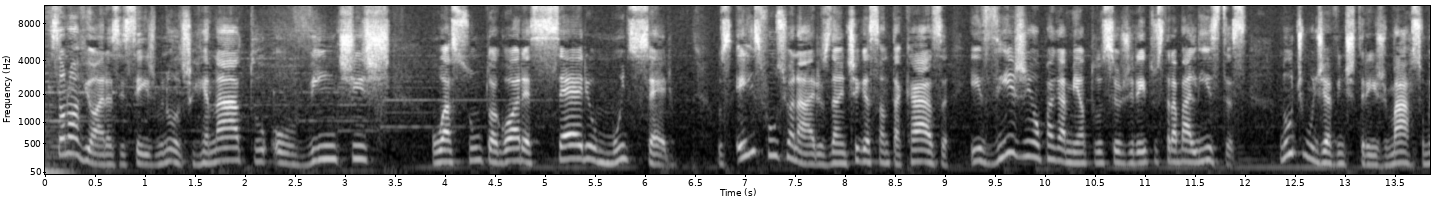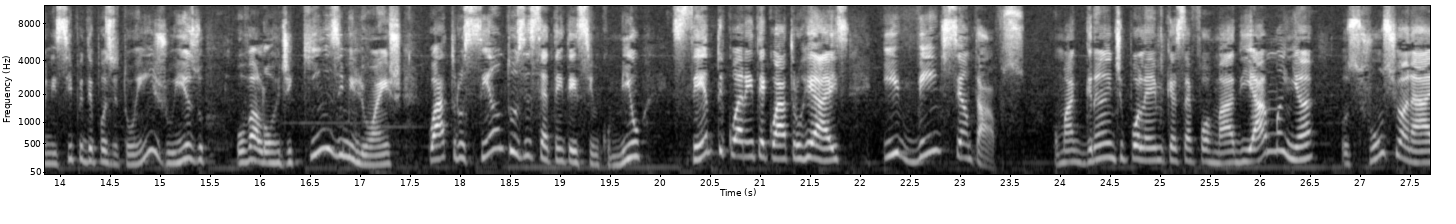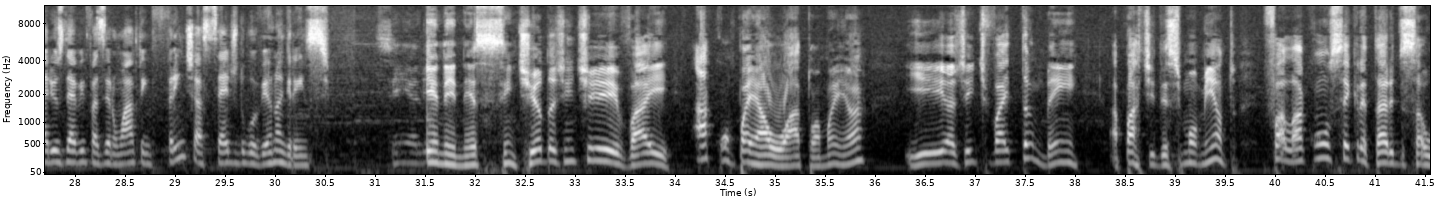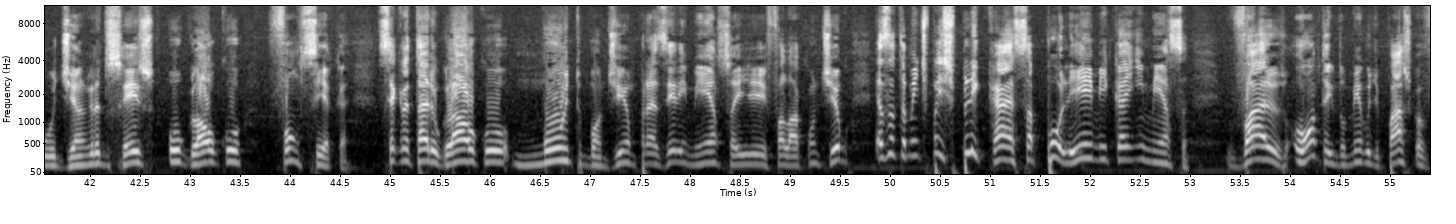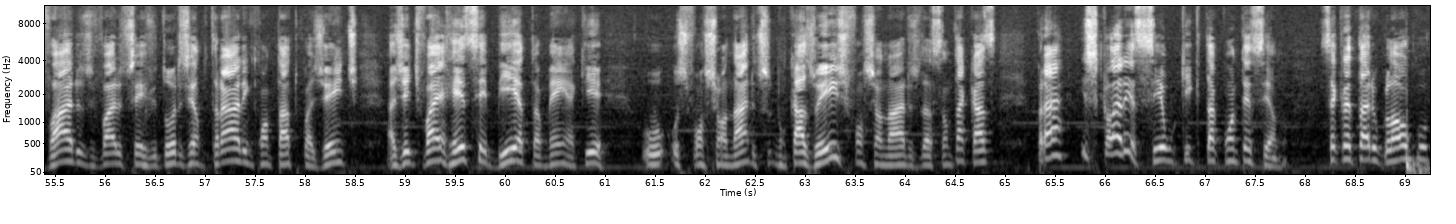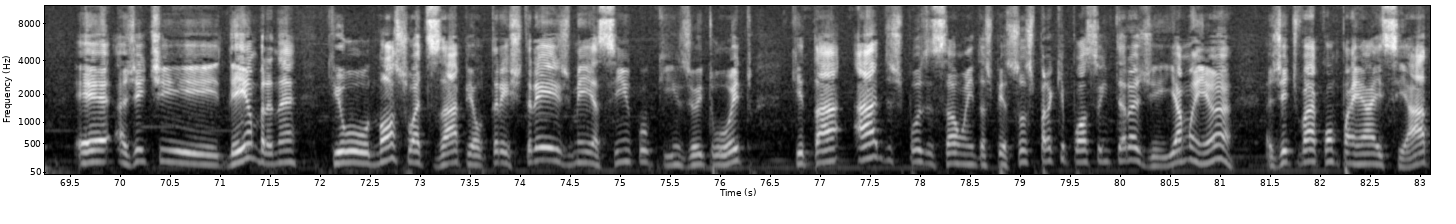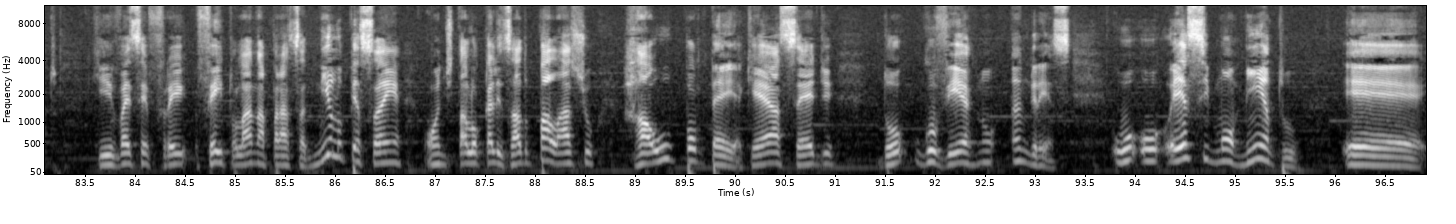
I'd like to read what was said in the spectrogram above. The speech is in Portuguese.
São nove horas e seis minutos. Renato, ouvintes, o assunto agora é sério, muito sério. Os ex-funcionários da antiga Santa Casa exigem o pagamento dos seus direitos trabalhistas. No último dia 23 de março, o município depositou em juízo o valor de 15 milhões 475 mil 144 reais e 20 centavos. Uma grande polêmica está formada e amanhã os funcionários devem fazer um ato em frente à sede do governo angrense. Sim, Aline, nesse sentido a gente vai acompanhar o ato amanhã e a gente vai também, a partir desse momento, falar com o secretário de Saúde de Angra dos Reis, o Glauco Fonseca. Secretário Glauco, muito bom dia, um prazer imenso aí falar contigo, exatamente para explicar essa polêmica imensa. Vários, ontem, domingo de Páscoa, vários e vários servidores entraram em contato com a gente. A gente vai receber também aqui o, os funcionários, no caso, ex-funcionários da Santa Casa, para esclarecer o que está acontecendo. Secretário Glauco, é, a gente lembra, né, que o nosso WhatsApp é o 3365 1588, que está à disposição aí das pessoas para que possam interagir. E amanhã a gente vai acompanhar esse ato que vai ser feito lá na Praça Nilo Peçanha, onde está localizado o Palácio Raul Pompeia, que é a sede do governo angrense. O, o esse momento é,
